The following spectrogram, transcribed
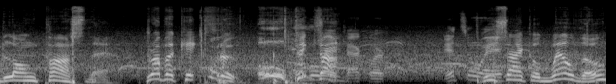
Good long pass there. Grubber kick through. Oh, picked up. It's away. Recycled well though.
